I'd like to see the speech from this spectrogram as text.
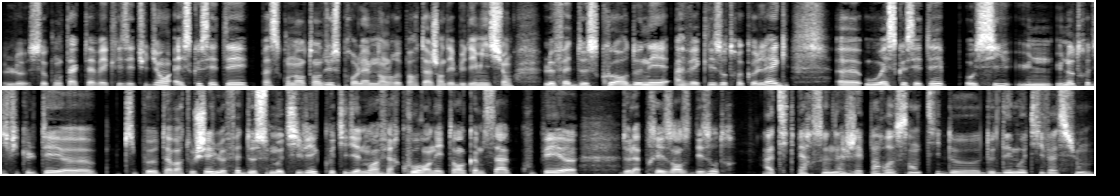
le, ce contact avec les étudiants? Est-ce que c'était, parce qu'on a entendu ce problème dans le reportage en début d'émission, le fait de se coordonner avec les autres collègues euh, Ou est-ce que c'était aussi une, une autre difficulté euh, qui peut t'avoir touché, le fait de se motiver quotidiennement à faire cours en étant comme ça coupé euh, de la présence des autres À titre personnel, j'ai pas ressenti de, démotivation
